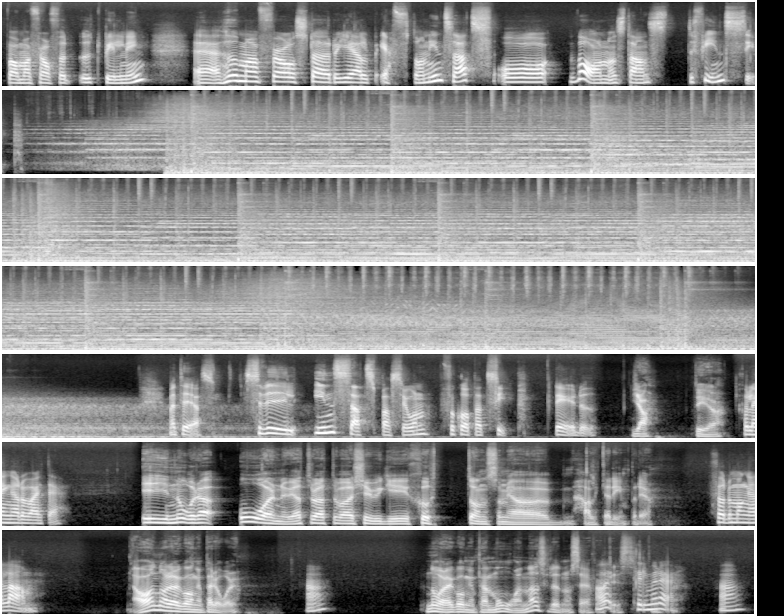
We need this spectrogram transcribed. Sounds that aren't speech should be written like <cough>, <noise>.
vad man får för utbildning, eh, hur man får stöd och hjälp efter en insats och var någonstans det finns SIP. Mattias, civil insatsperson, förkortat SIP. Det är du. Ja, det är jag. Hur länge har du varit det? I några år nu. Jag tror att det var 2017 som jag halkade in på det. Får du många larm? Ja, några gånger per år. Ja. Några gånger per månad skulle jag nog säga Oj, faktiskt. till och med det? Ja.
